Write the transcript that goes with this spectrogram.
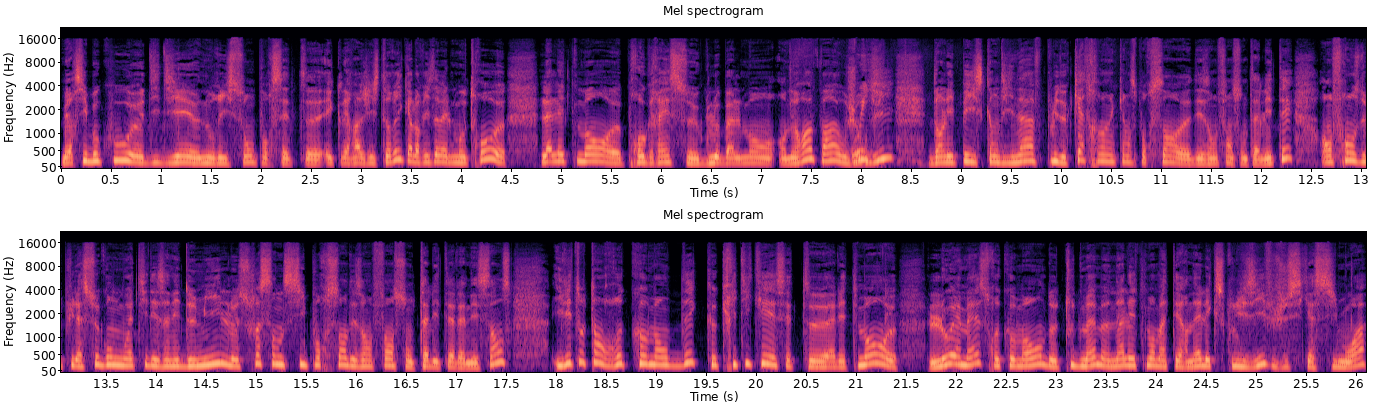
Merci beaucoup euh, Didier euh, Nourisson pour cet euh, éclairage historique. Alors Isabelle Motro, l'allaitement progresse globalement en Europe hein, aujourd'hui. Dans les pays scandinaves, plus de 95% des enfants sont allaités. En France, depuis la seconde moitié des années 2000, 66% des enfants sont allaités à la naissance. Il est autant recommandé que critiqué cet allaitement. L'OMS recommande tout de même un allaitement maternel exclusif jusqu'à 6 mois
